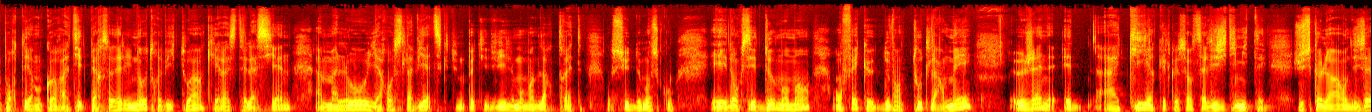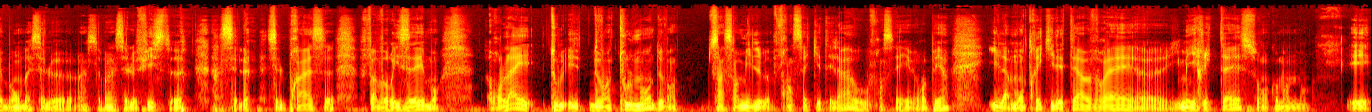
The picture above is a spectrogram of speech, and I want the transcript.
remporté encore à titre personnel une autre victoire qui est restée la sienne à Malo Yaroslavietsk, qui est une petite ville au moment de la retraite au sud de Moscou. Et donc ces deux moments ont fait que devant toute l'armée, Eugène a acquis en quelque sorte sa légitimité. Jusque là, on disait bon, ben c'est le, c'est le fils, c'est le, c'est le prince favorisé. Bon, alors là, devant tout le monde, devant 500 000 Français qui étaient là, ou Français et Européens, il a montré qu'il était un vrai, euh, il méritait son commandement. Et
